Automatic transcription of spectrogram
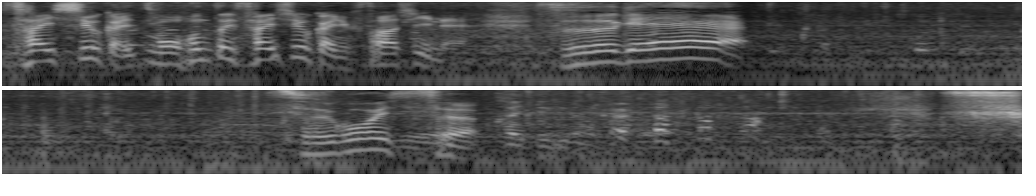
最終回もう本当に最終回にふさわしいね。すげえ。すごいっす。快適なんです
